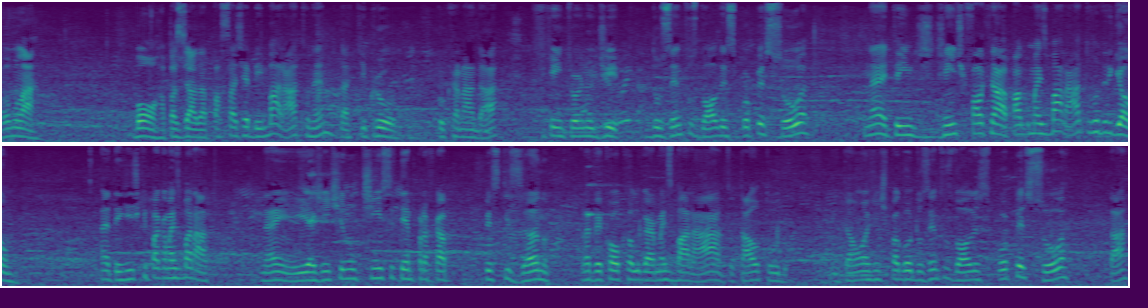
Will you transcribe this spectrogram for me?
Vamos lá. Bom, rapaziada, a passagem é bem barato, né? Daqui pro, pro Canadá. Fica em torno de 200 dólares por pessoa. Né? Tem gente que fala que ah, paga mais barato, Rodrigão. É, tem gente que paga mais barato. Né? E a gente não tinha esse tempo para ficar pesquisando, para ver qual que é o lugar mais barato tal, tudo. Então a gente pagou 200 dólares por pessoa, tá?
